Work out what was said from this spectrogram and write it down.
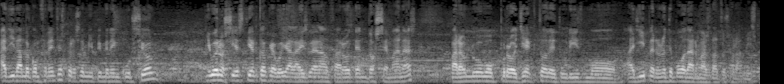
allí dando conferencias, pero es mi primera incursión. Y bueno, sí es cierto que voy a la isla de Lanzarote en dos semanas para un nuevo proyecto de turismo allí, pero no te puedo dar más datos ahora mismo.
